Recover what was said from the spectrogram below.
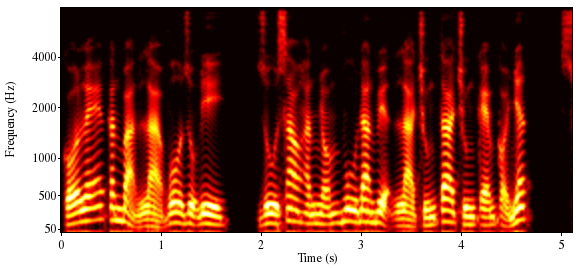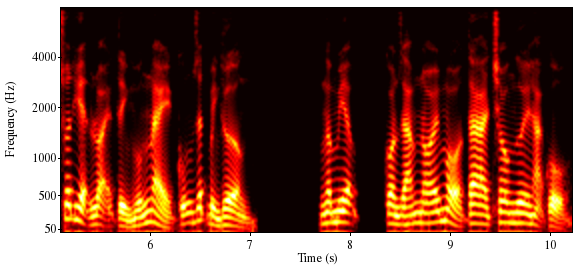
Có lẽ căn bản là vô dụng đi, dù sao hắn nhóm Vu Đan viện là chúng ta chúng kém cỏi nhất, xuất hiện loại tình huống này cũng rất bình thường. Ngâm miệng, còn dám nói mỏ ta cho ngươi hạ cổ.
